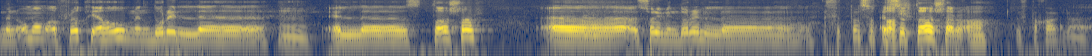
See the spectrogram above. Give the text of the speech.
من أمم إفريقيا أهو من دور ال ال 16 آه سوري من دور ال ال 16 ال 16 آه. استقال آه.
